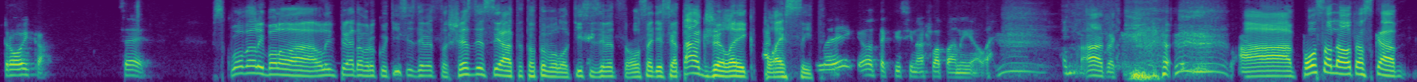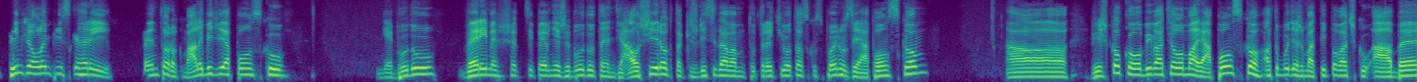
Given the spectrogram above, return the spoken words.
Trojka. C. Squaw bola Olympiáda v roku 1960, toto bolo 1980, takže Lake Placid. Lake, oh, tak ty si našlapaný, ale... A, tak. A posledná otázka. Tým, že olympijské hry tento rok mali byť v Japonsku, nebudú. Veríme všetci pevne, že budú ten ďalší rok, tak vždy si dávam tú tretiu otázku spojenú s Japonskom. A vieš, koľko obyvateľov má Japonsko? A tu budeš mať typovačku AB.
